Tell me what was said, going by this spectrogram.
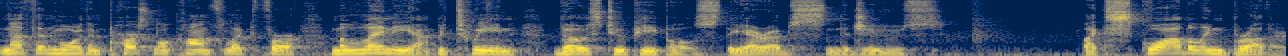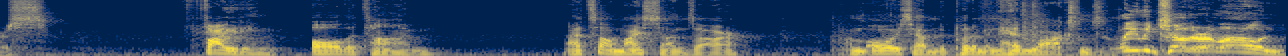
nothing more than personal conflict for millennia between those two peoples, the Arabs and the Jews. Like squabbling brothers, fighting all the time. That's how my sons are. I'm always having to put them in headlocks and leave each other alone.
